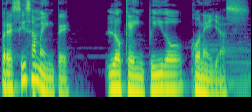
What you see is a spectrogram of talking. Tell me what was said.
precisamente lo que impido con ellas.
